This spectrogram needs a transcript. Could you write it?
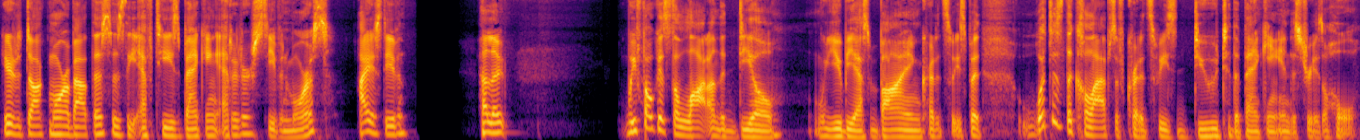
Here to talk more about this is the FT's banking editor, Stephen Morris. Hi, Stephen. Hello. We focused a lot on the deal with UBS buying Credit Suisse, but what does the collapse of Credit Suisse do to the banking industry as a whole?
